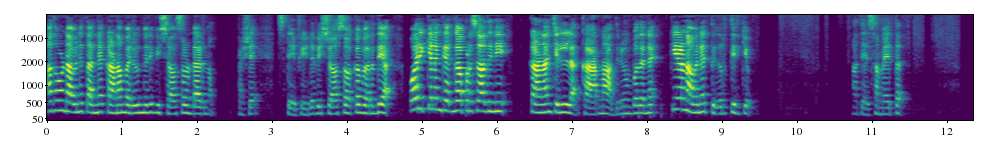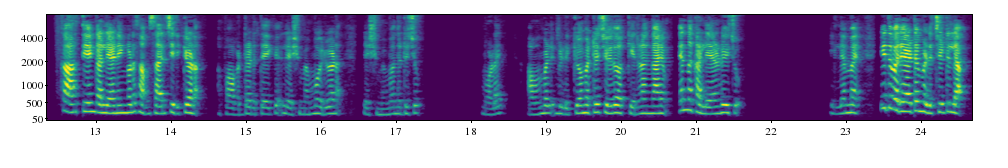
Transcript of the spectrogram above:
അതുകൊണ്ട് അവന് തന്നെ കാണാൻ വരും എന്നൊരു വിശ്വാസം ഉണ്ടായിരുന്നു. പക്ഷെ സ്റ്റെഫിയുടെ വിശ്വാസമൊക്കെ വെറുതെയാ. ഒരിക്കലും ഗംഗാപ്രസാദിനി കാണാൻ ചെല്ലില്ല. കാരണം അതിനു മുമ്പ് തന്നെ കിരൺ അവനെ തീർത്തിരിക്കും. അതേസമയത്ത് കാർത്തിയും കല്യാണിയും കൂടെ സംസാരിച്ചിരിക്കുകയാണ് അപ്പൊ അവരുടെ അടുത്തേക്ക് ലക്ഷ്മിയമ്മ വരുവാണ്. ലക്ഷ്മിയമ്മ നിട്ടിച്ചു മോളെ അവൻ വിളി- വിളിക്കുകയോ മറ്റോ ചെയ്തോ കിരണങ്ങാനും? എന്ന് കല്യാണി ചോദിച്ചു. ഇല്ലമ്മേ ഇതുവരെയായിട്ടും വിളിച്ചിട്ടില്ല.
